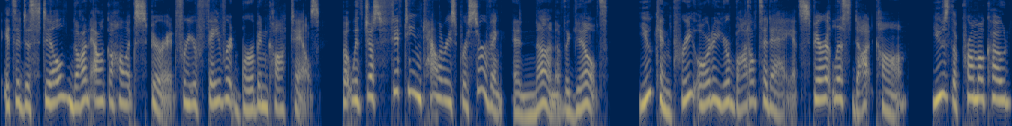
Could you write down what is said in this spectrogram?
It's a distilled, non-alcoholic spirit for your favorite bourbon cocktails, but with just 15 calories per serving and none of the guilt. You can pre order your bottle today at spiritless.com. Use the promo code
